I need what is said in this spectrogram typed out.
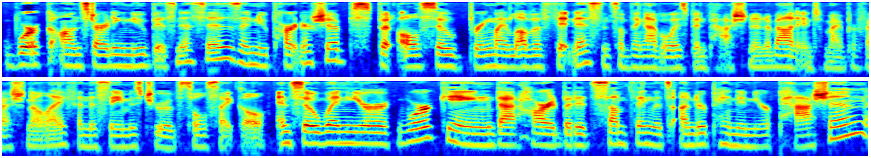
work on starting new businesses and new partnerships, but also bring my love of fitness and something I've always been passionate about into my professional life. And the same is true of Soul Cycle. And so when you're working that hard, but it's something that's underpinned in your passion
